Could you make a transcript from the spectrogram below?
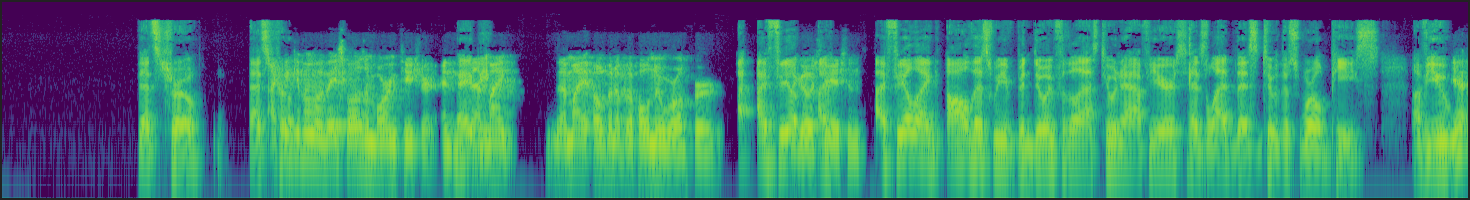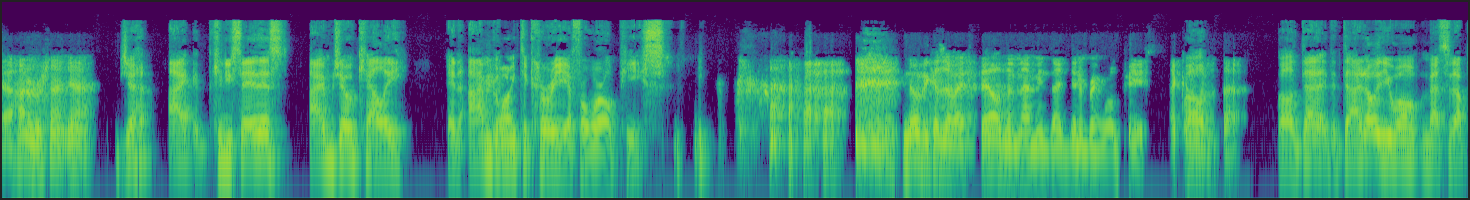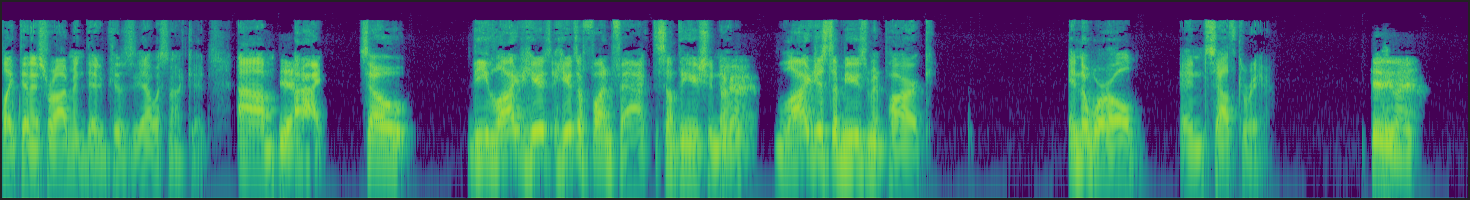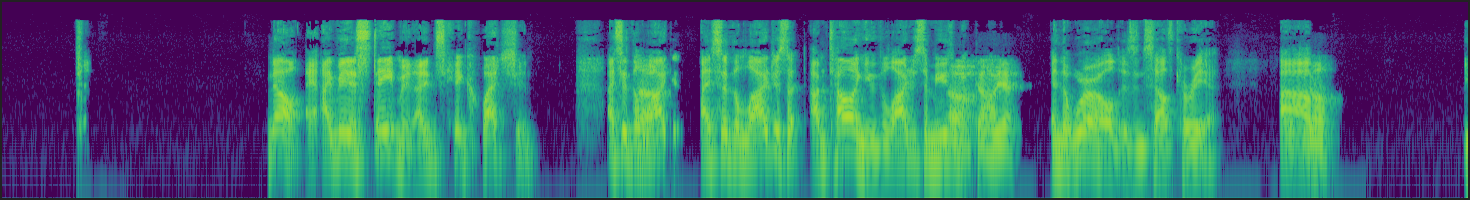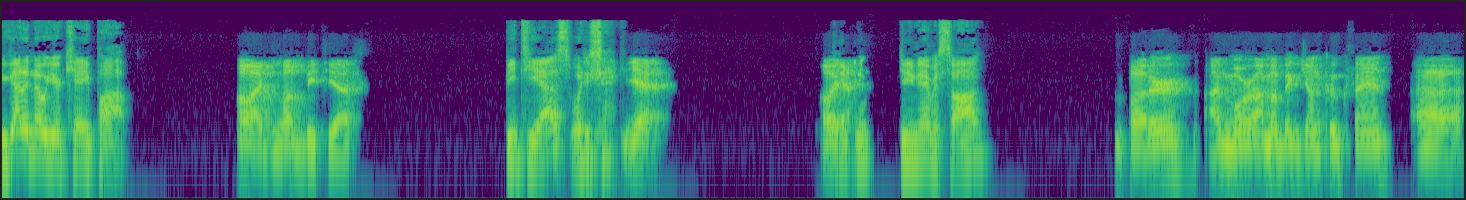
That's true. That's I true. could give him a baseball baseballs and boring T-shirt, and Maybe. that might that might open up a whole new world for I, I feel I, negotiations. I feel like all this we've been doing for the last two and a half years has led this to this world peace of you. yeah, hundred percent. Yeah. Jo- I can you say this? I'm Joe Kelly, and I'm going to Korea for world peace. no, because if I fail, then that means I didn't bring world peace. I couldn't Well, with that. Well, De- I know you won't mess it up like Dennis Rodman did because that was not good. Um, Yeah. All right. So the large here's here's a fun fact, something you should know. Okay. Largest amusement park in the world in South Korea. Disneyland. No, I, I made a statement. I didn't say a question. I said the Oh. largest. I said the largest. I'm telling you, the largest amusement Oh, me, yeah. in the world is in South Korea. Um, you got to know your K-pop. Oh, I love BTS. BTS. What do you say? Yeah. Oh yeah. Can you name a song? Butter. I'm more. I'm a big Jungkook fan. Uh,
